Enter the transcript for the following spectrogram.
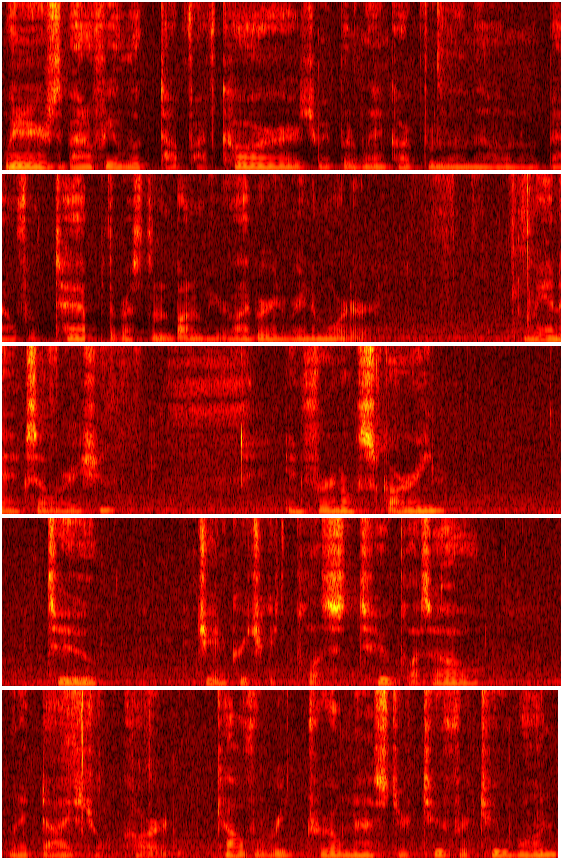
When it enters the battlefield, look top five cards. You may put a land card from the battlefield tap, the rest on the bottom of your library in random order. Mana Acceleration. Infernal Scarring. Two. Enchanted creature gets plus two plus O. When it dies, draw a card. Cavalry Drillmaster, two for two one.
